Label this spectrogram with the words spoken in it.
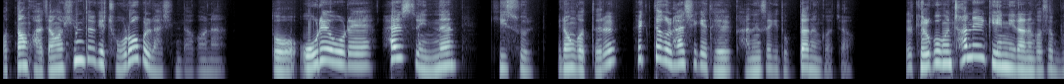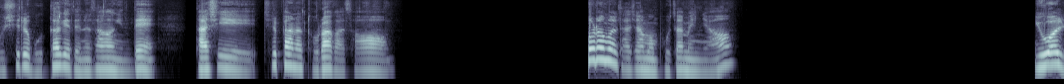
어떤 과정을 힘들게 졸업을 하신다거나 또 오래오래 할 수 있는 기술 이런 것들을 획득을 하시게 될 가능성이 높다는 거죠. 결국은 천일기인이라는 것을 무시를 못하게 되는 상황인데 다시 칠판을 돌아가서 흐름을 다시 한번 보자면요. 6월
